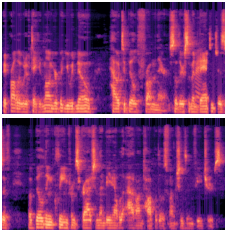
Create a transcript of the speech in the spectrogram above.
it probably would have taken longer, but you would know how to build from there. So there's some right. advantages of of building clean from scratch and then being able to add on top of those functions and features.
